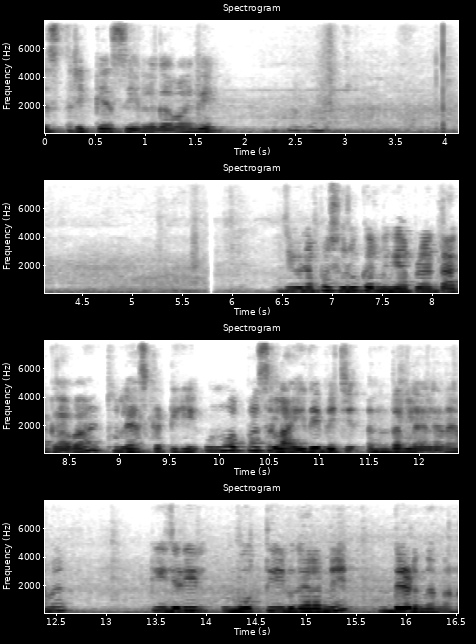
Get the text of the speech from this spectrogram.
ਇਸ ਤਰੀਕੇ ਸੀਨ ਲਗਾਵਾਂਗੇ। ਜਿਵੇਂ ਆਪਾਂ ਸ਼ੁਰੂ ਕਰਨਗੇ ਆਪਣਾ ਧਾਗਾ ਵਾ, ਇੱਥੋਂ ਲੈਸ ਕੱਟੀ ਗਈ, ਉਹਨੂੰ ਆਪਾਂ ਸਿਲਾਈ ਦੇ ਵਿੱਚ ਅੰਦਰ ਲੈ ਲੈਣਾ ਵਾ। ਕਿ ਜਿਹੜੀ ਮੋਤੀ ਵਗੈਰਾ ਨੇ ਦੇੜਨਾ ਨਾ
